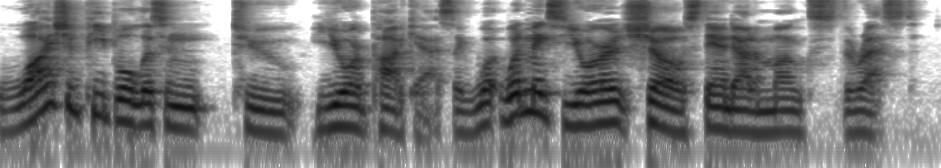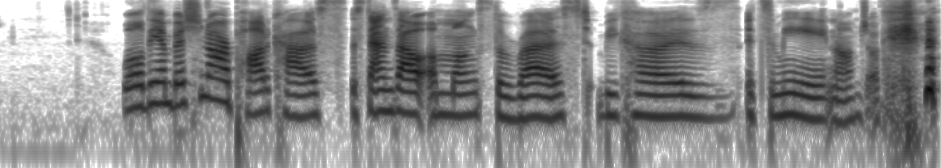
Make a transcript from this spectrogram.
why should people listen to your podcast? Like, what what makes your show stand out amongst the rest? Well, the Ambition Hour podcast stands out amongst the rest because it's me. No, I'm joking.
